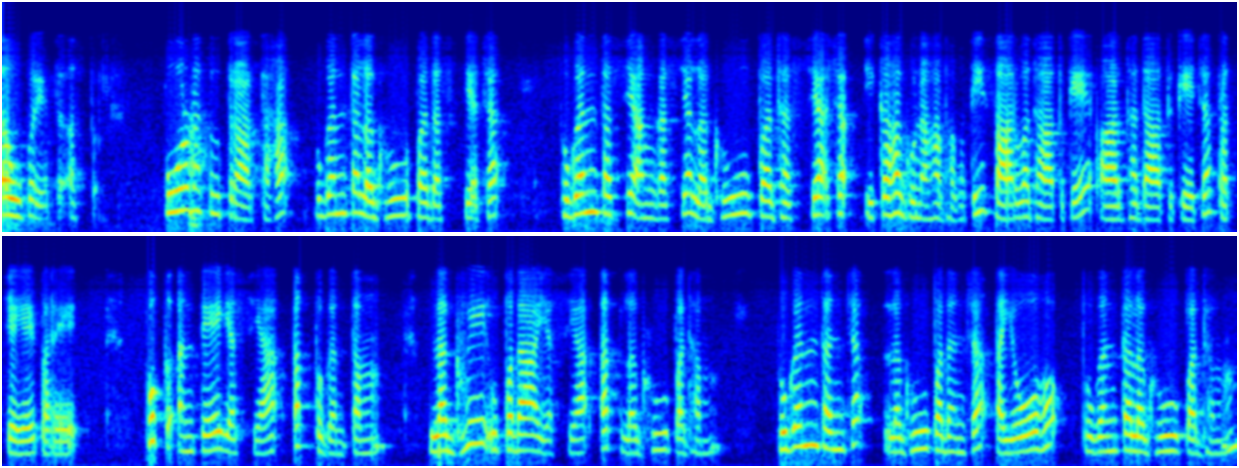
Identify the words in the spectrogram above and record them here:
उपरि अस्तु। पूर्णसूत्रार्थः पुगन्तलघूपदस्य च, पुगन्तस्य अङ्गस्य लघूपधस्य च इकः गुणः भवति, सार्वधातुके, आर्धधातुके च प्रत्यये परे। पुक् अन्ते यस्य तत् पुगन्तं लघ्वी उपदा यस्य तत् लघूपधं पुगन्तञ्च लघूपदञ्च तयोः पुगन्तलघूपधं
